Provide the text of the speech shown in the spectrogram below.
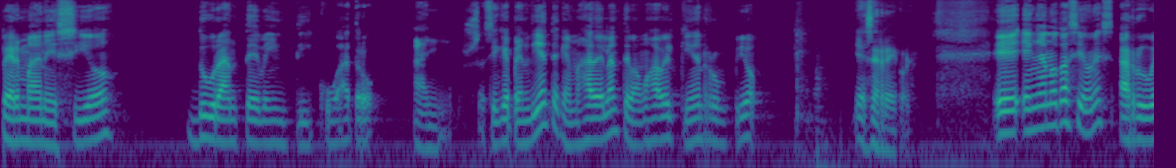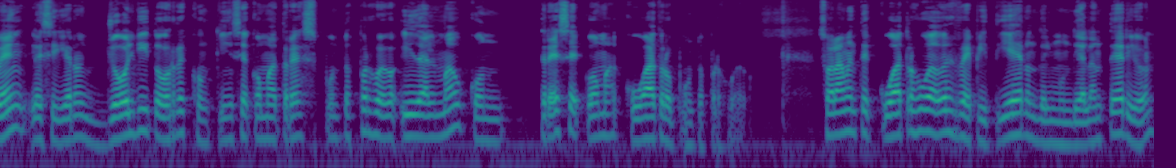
permaneció durante 24 años. Así que pendiente que más adelante vamos a ver quién rompió ese récord. Eh, en anotaciones, a Rubén le siguieron Georgie Torres con 15,3 puntos por juego y Dalmau con 13,4 puntos por juego. Solamente cuatro jugadores repitieron del mundial anterior.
